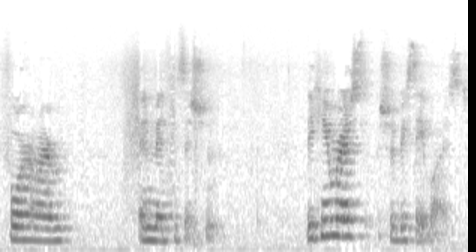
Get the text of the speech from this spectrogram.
forearm in mid position. The humerus should be stabilized.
